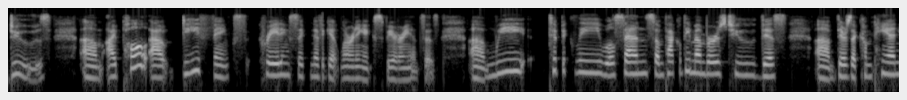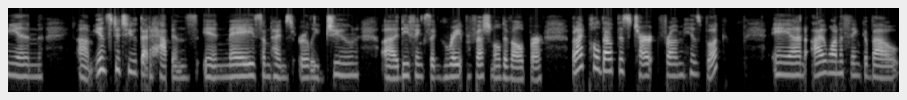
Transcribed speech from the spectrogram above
do's, um, I pull out D. Fink's Creating Significant Learning Experiences. Um, we typically will send some faculty members to this. Um, there's a companion um, Institute that happens in May, sometimes early June. Uh, D. Fink's a great professional developer. But I pulled out this chart from his book, and I want to think about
